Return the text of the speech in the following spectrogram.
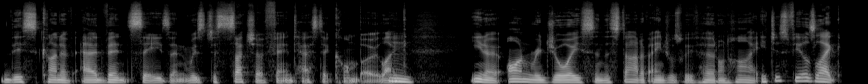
this kind of Advent season was just such a fantastic combo. Like Mm. you know, on Rejoice and the start of Angels We've Heard on High, it just feels like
